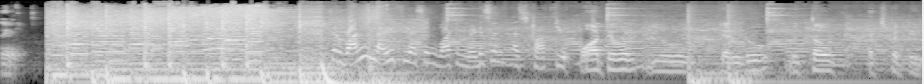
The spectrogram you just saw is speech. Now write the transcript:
thank you Sir, one life lesson what medicine has taught you. whatever you can do without expecting.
